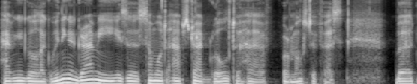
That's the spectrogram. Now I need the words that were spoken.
having a goal like winning a Grammy is a somewhat abstract goal to have for most of us, but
